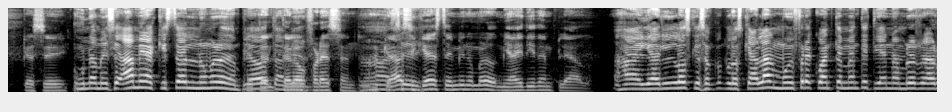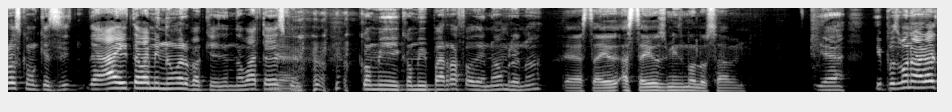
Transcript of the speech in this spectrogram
que sí. una me dice, ah, mira, aquí está el número de empleado. Te, también. te lo ofrecen. ah, si quieres, ten mi número, mi ID de empleado. Ajá, y los que son los que hablan muy frecuentemente tienen nombres raros, como que, ah, ahí te va mi número para que no bates con, mi, con mi párrafo de nombre, ¿no? hasta, ellos, hasta ellos mismos lo saben. Ya. Y pues bueno, ahora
